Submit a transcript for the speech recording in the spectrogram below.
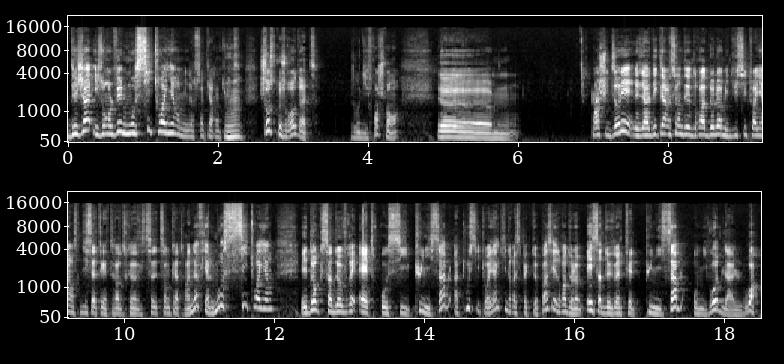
Déjà, ils ont enlevé le mot citoyen en 1948. Mhm. Chose que je regrette. Je vous dis franchement. Euh, Moi, je suis désolé, la Déclaration des droits de l'homme et du citoyen en 1789, il y a le mot citoyen. Et donc, ça devrait être aussi punissable à tout citoyen qui ne respecte pas ces droits de l'homme. Et ça devrait être punissable au niveau de la loi.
